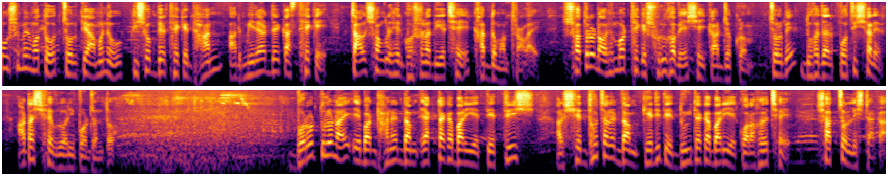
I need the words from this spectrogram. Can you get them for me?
মৌসুমের মতো চলতি আমনেও কৃষকদের থেকে ধান আর মিলারদের কাছ থেকে চাল সংগ্রহের ঘোষণা দিয়েছে খাদ্য মন্ত্রণালয়। সতেরো নভেম্বর থেকে শুরু হবে সেই কার্যক্রম। চলবে দু হাজার পঁচিশ সালের আঠাশ ফেব্রুয়ারি পর্যন্ত। বোরোর তুলনায় এবার ধানের দাম এক টাকা বাড়িয়ে তেত্রিশ আর সেদ্ধ চালের দাম কেজিতে দুই টাকা বাড়িয়ে করা হয়েছে সাতচল্লিশ টাকা।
